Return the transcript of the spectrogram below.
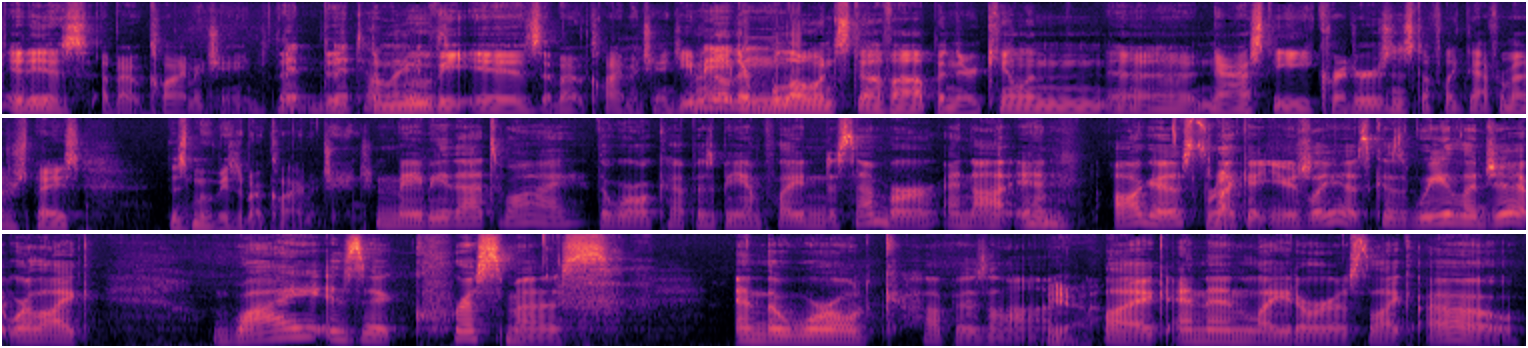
It is about climate change. The, It- the, it totally the movie is. about climate change. Even though they're blowing stuff up and they're killing uh, nasty critters and stuff like that from outer space, this movie is about climate change. Maybe that's why the World Cup is being played in December and not in August like it usually is. Because we legit were like, why is it Christmas and the World Cup is on? Yeah. Like, and then later it's like, oh,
